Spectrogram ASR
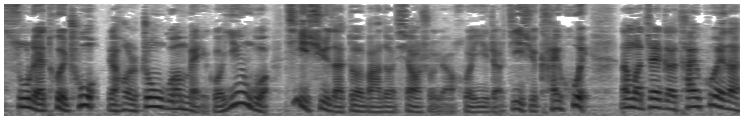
苏联退出，然后是中国、美国、英国继续在顿巴顿橡树园会议这继续开会。那么这个开会呢，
